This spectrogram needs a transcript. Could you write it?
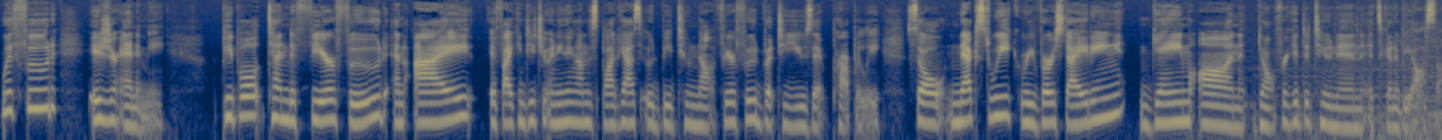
with food is your enemy. People tend to fear food, and I, if I can teach you anything on this podcast, it would be to not fear food, but to use it properly. So, next week, reverse dieting, game on. Don't forget to tune in, it's going to be awesome.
